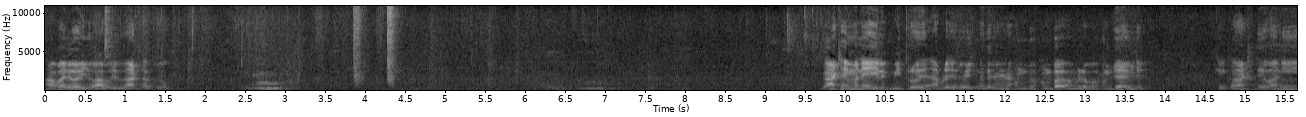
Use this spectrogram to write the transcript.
આ બાજુ આવી જાઓ આ બાજુ ગાંઠ આપજો ગાંઠે મને એ મિત્રો છે આપણે જે રવિજનગર એને હંભા મતલબ સમજાયું છે કે ગાંઠ દેવાની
